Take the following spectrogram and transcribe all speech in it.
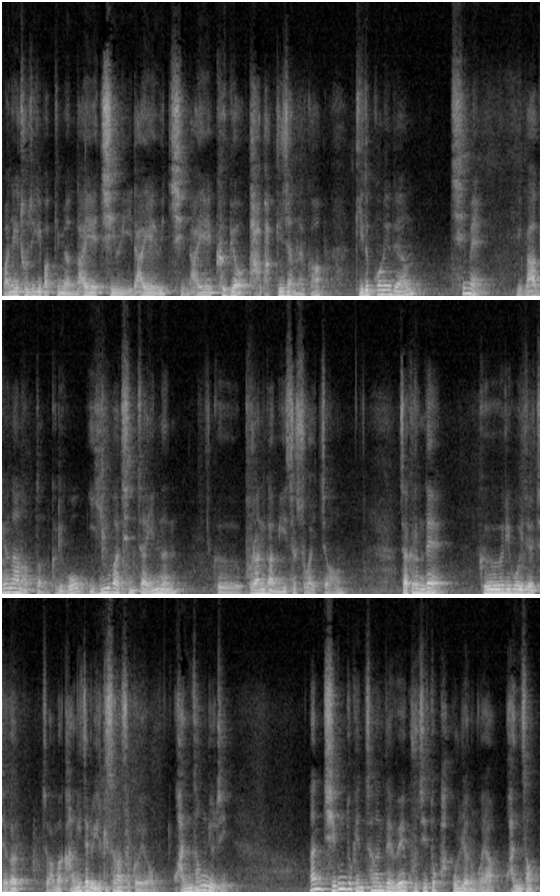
만약에 조직이 바뀌면 나의 지위, 나의 위치, 나의 급여 다 바뀌지 않을까? 기득권에 대한 침해, 막연한 어떤 그리고 이유가 진짜 있는 그 불안감이 있을 수가 있죠. 자 그런데 그리고 이제 제가 아마 강의 자료 이렇게 써놨을 거예요. 관성 유지. 난 지금도 괜찮은데 왜 굳이 또 바꾸려는 거야? 관성.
